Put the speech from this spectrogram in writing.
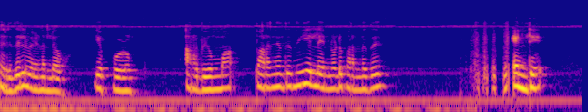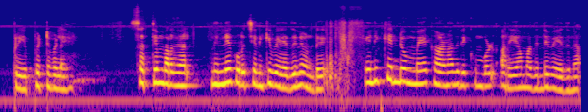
കരുതൽ വേണമല്ലോ എപ്പോഴും. അറബിയമ്മ പറഞ്ഞത് നീയല്ലേ എന്നോട് പറഞ്ഞത്? എന്റെ പ്രിയപ്പെട്ടവളെ സത്യം പറഞ്ഞാൽ നിന്നെക്കുറിച്ച് എനിക്ക് വേദനയുണ്ട്. എനിക്ക് എന്റെ ഉമ്മയെ കാണാതിരിക്കുമ്പോൾ അറിയാം അതിന്റെ വേദന.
